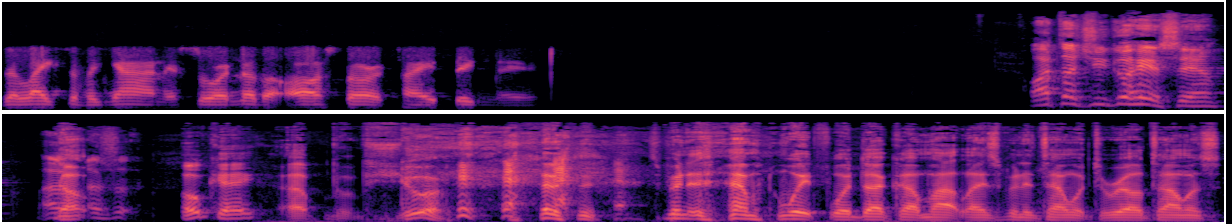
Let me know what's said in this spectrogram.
the likes of a Giannis or another All Star type big man. I thought you'd go ahead, Sam. I- No. I was- Okay, uh, sure. spending time on the waitfor.com hotline, spending time with Terrell Thomas.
